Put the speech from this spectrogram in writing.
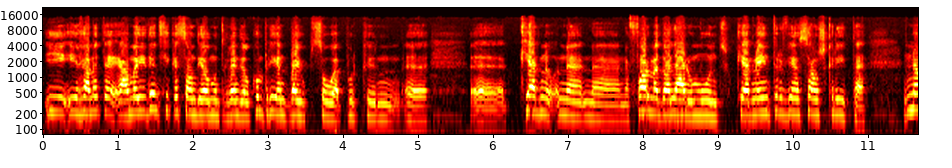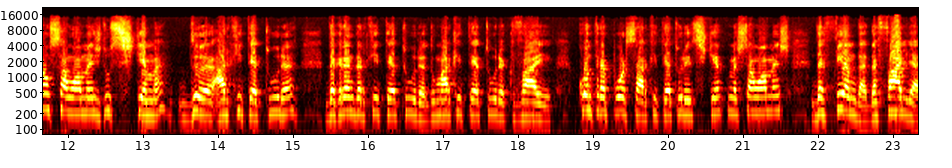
e, e, realmente há uma identificação dele muito grande, ele compreende bem o Pessoa, porque uh, uh, quer no, na, na, na, forma de olhar o mundo, quer na intervenção escrita, não são homens do sistema, de arquitetura, da grande arquitetura, de uma arquitetura que vai contrapor-se à arquitetura existente, mas são homens da fenda, da falha,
